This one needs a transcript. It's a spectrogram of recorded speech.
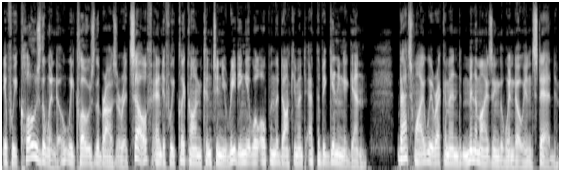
If we close the window, we close the browser itself, and if we click on Continue Reading, it will open the document at the beginning again. That's why we recommend minimizing the window instead.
